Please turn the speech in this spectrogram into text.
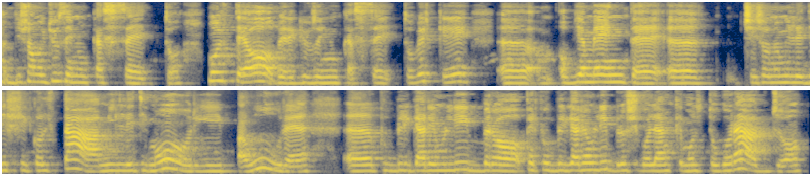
diciamo chiuse in un cassetto, molte opere chiuse in un cassetto perché ovviamente ci sono mille difficoltà, mille timori, paure. Eh, pubblicare un libro, per pubblicare un libro ci vuole anche molto coraggio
